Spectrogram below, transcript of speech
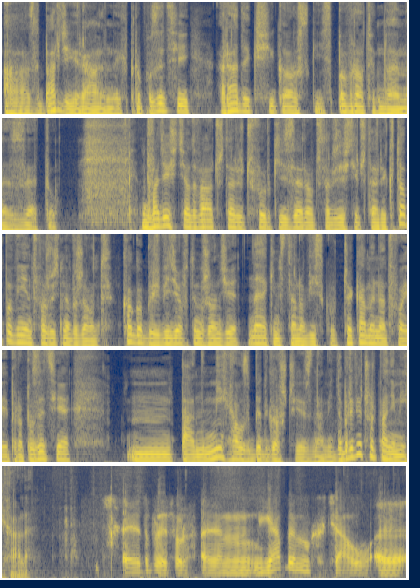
a z bardziej realnych propozycji Radek Sikorski z powrotem do MSZ-u. 22 4 4 0 44. Kto powinien tworzyć nowy rząd? Kogo byś widział w tym rządzie? Na jakim stanowisku? Czekamy na Twoje propozycje. Mm, pan Michał z Bydgoszczy jest z nami. Dobry wieczór, panie Michale. E, dobry wieczór. Ja bym chciał, e,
